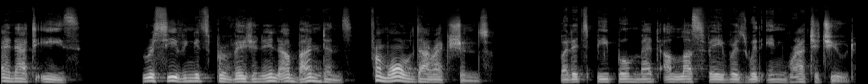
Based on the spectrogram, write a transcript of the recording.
and at ease, receiving its provision in abundance from all directions. But its people met Allah's favors with ingratitude.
